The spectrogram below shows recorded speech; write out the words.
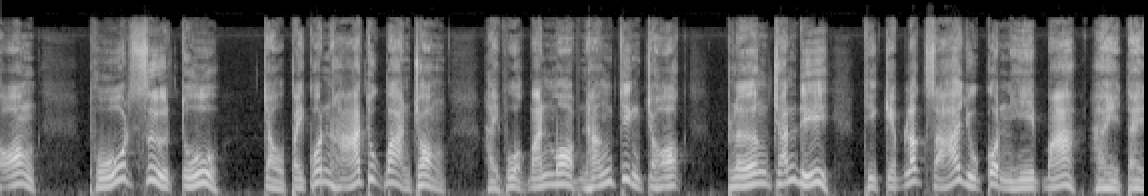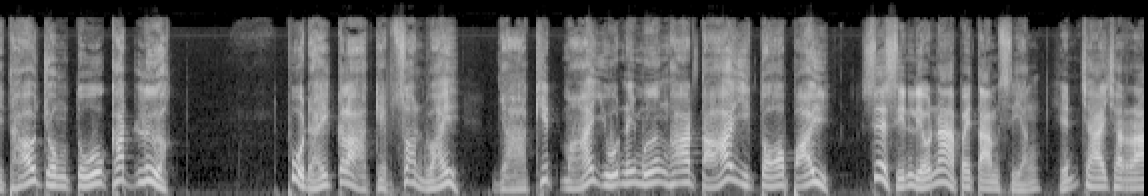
ทอง ผูดซื่อตู เจ้าไปค้นหาทุกบ้านช่อง ให้พวกมันมอบหนังจิ้งจอก เพลิงชั้นดีที่เก็บรักษาอยู่ก้นหีบมา ให้ไต่เท้าจงตูคัดเลือก ผู้ใดกล้าเก็บซ่อนไว้ อย่าคิดหมายอยู่ในเมืองฮาตาอีกต่อไป เสื้อสินเหลียวหน้าไปตามเสียง เห็นชายชรา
